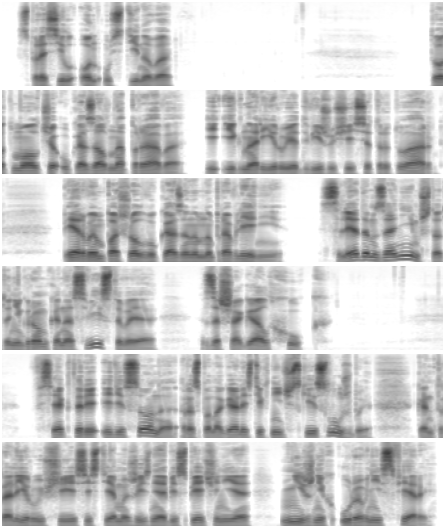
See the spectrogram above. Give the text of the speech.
— спросил он Устинова. Тот молча указал направо и, игнорируя движущийся тротуар, первым пошел в указанном направлении. Следом за ним, что-то негромко насвистывая, зашагал Хук. В секторе Эдисона располагались технические службы, контролирующие системы жизнеобеспечения нижних уровней сферы.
